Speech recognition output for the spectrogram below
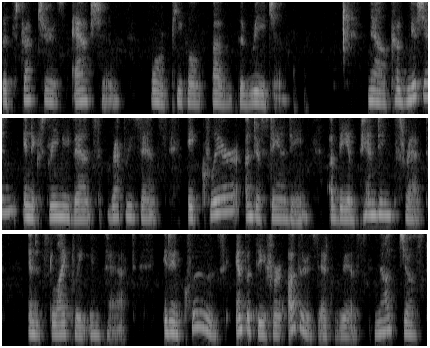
that structures action for people of the region. Now, cognition in extreme events represents a clear understanding of the impending threat and its likely impact. It includes empathy for others at risk, not just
